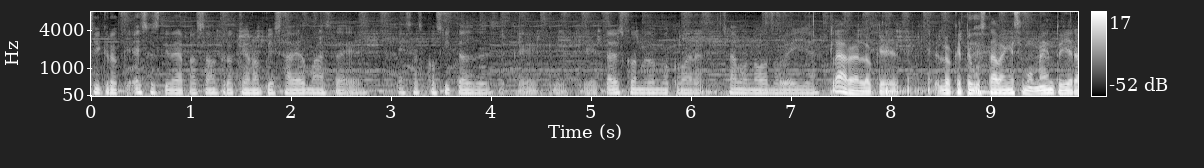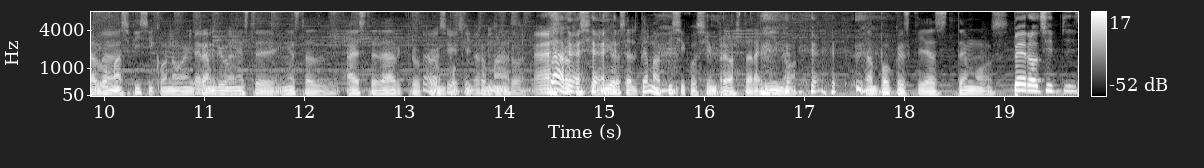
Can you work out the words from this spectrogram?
sí creo que eso es tiene razón. Creo que uno empieza a ver más eh, esas cositas de- que, que- que tal vez cuando uno como era chamo no, no veía. Claro, lo que, lo que te gustaba en ese momento y era algo Claro. más físico, ¿no? En Era, cambio, en este, en estas, a esta edad creo que Claro, un sigue siendo poquito más. físico. Claro que sí, o sea, el tema físico siempre va a estar ahí, ¿no? Tampoco es que ya estemos Pero sí, sí,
